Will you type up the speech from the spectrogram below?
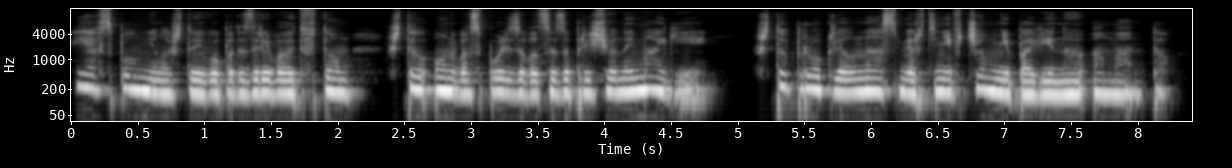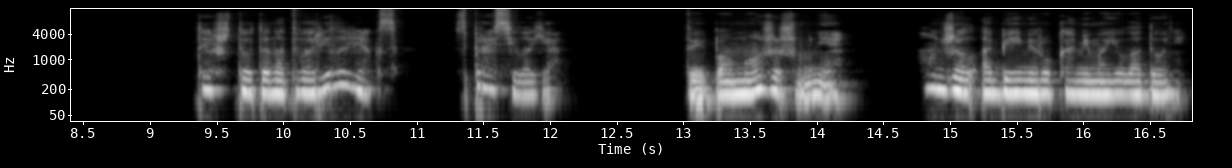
Я вспомнила, что его подозревают в том, что он воспользовался запрещенной магией, что проклял насмерть ни в чем не повинную Аманту. «Ты что-то натворил, Лекс?» – спросила я. «Ты поможешь мне?» Он жал обеими руками мою ладонь.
